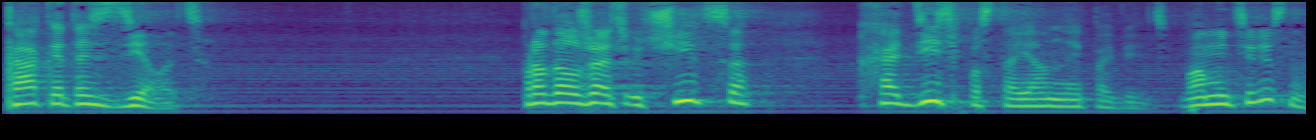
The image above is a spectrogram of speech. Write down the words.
как это сделать продолжать учиться, ходить в постоянной победе. Вам интересно?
